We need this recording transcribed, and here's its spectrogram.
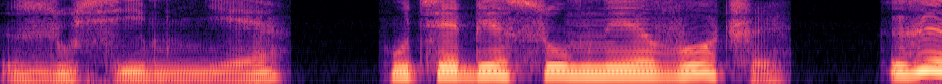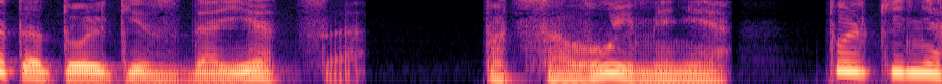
Зусім не. У цябе сумныя вочы. Гэта толькі здаецца. Пацалуй мяне, толькі не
